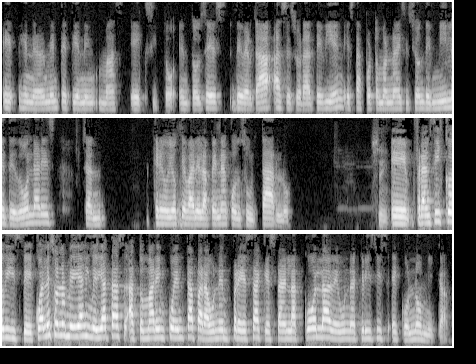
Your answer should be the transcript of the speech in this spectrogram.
eh, generalmente tienen más éxito. Entonces, de verdad, asesorate bien, estás por tomar una decisión de miles de dólares, o sea, creo yo que vale la pena consultarlo. Eh, Francisco dice, ¿cuáles son las medidas inmediatas a tomar en cuenta para una empresa que está en la cola de una crisis económica?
